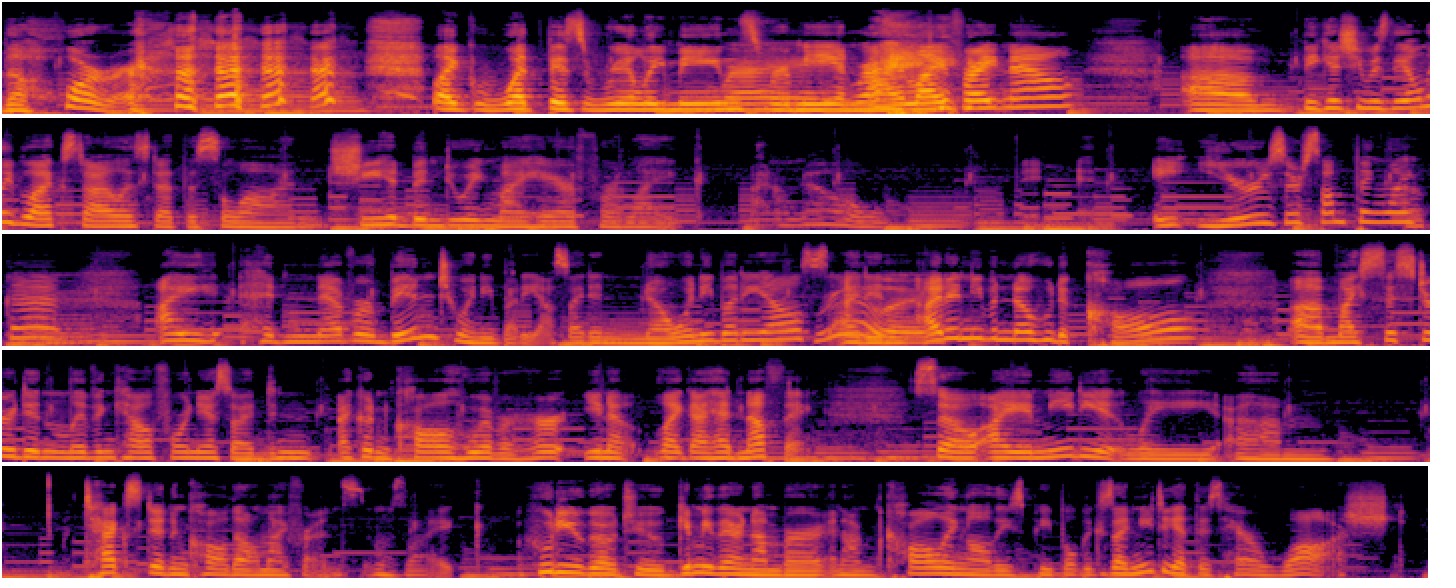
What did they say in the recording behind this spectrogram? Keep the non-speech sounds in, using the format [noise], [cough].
the horror, [laughs] like what this really means for me Right, in right. my life right [laughs] now. Um, because she was the only black stylist at the salon. She had been doing my hair for like, I don't know, eight years or something like that. I had never been to anybody else. I didn't know anybody else. I didn't. Really? I didn't even know who to call. Uh, my sister didn't live in California, so I didn't. I couldn't call whoever hurt. You know, like I had nothing. So I immediately. Um, texted and called all my friends and was like, "Who do you go to? Give me their number." And I'm calling all these people because I need to get this hair washed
